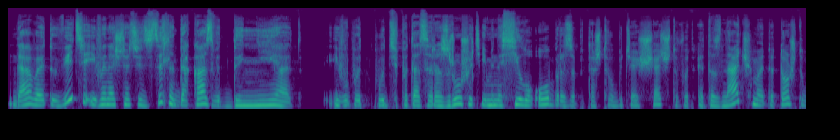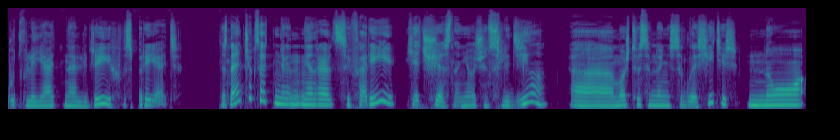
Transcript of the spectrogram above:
да, вы это увидите, и вы начнете действительно доказывать, да нет, и вы будете пытаться разрушить именно силу образа, потому что вы будете ощущать, что вот это значимо, это то, что будет влиять на людей и их восприятие. Знаете, что, кстати, мне, мне нравится эйфории? Я, честно, не очень следила. А, может, вы со мной не согласитесь, но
